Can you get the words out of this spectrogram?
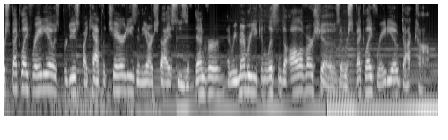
Respect Life Radio is produced by Catholic Charities in the Archdiocese of Denver. And remember, you can listen to all of our shows at respectliferadio.com.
